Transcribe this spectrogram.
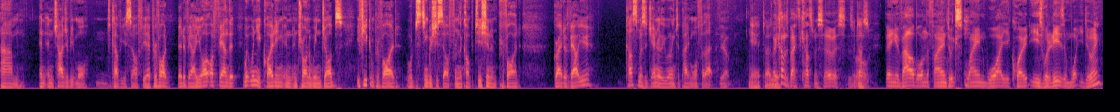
um, and, and charge a bit more to cover yourself. Yeah, provide better value. I, I've found that when, when you're quoting and, and trying to win jobs, if you can provide or distinguish yourself from the competition and provide greater value, customers are generally willing to pay more for that. Yep. Yeah, totally. It comes back to customer service as It well. does. Being available on the phone to explain why your quote is what it is and what you're doing.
